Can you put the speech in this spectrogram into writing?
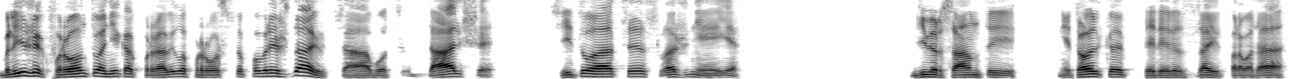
ближе к фронту они, как правило, просто повреждаются, а вот дальше ситуация сложнее. Диверсанты не только перерезают провода,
